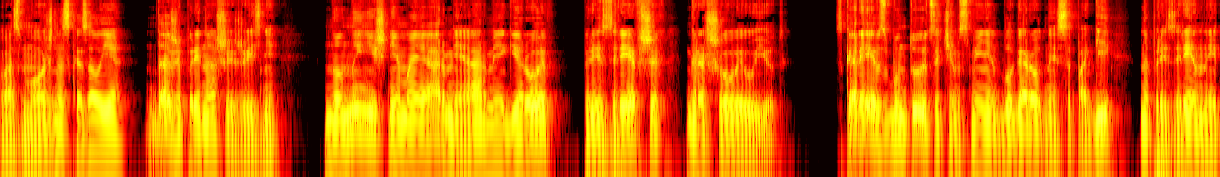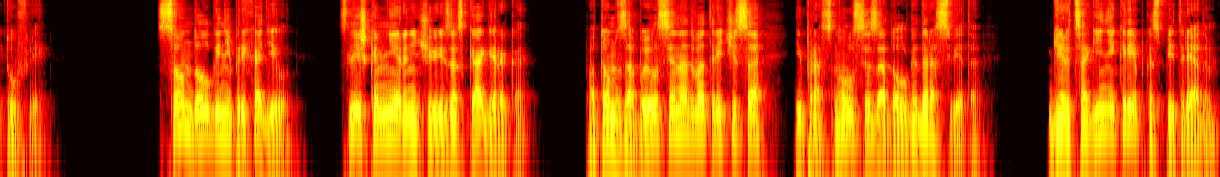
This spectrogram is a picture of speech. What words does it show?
«Возможно», — сказал я, — «даже при нашей жизни. Но нынешняя моя армия — армия героев, презревших грошовый уют. Скорее взбунтуются, чем сменят благородные сапоги на презренные туфли». Сон долго не приходил. Слишком нервничаю из-за Скагерака. Потом забылся на два-три часа и проснулся задолго до рассвета. Герцогиня крепко спит рядом.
